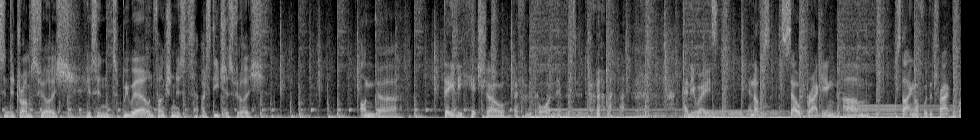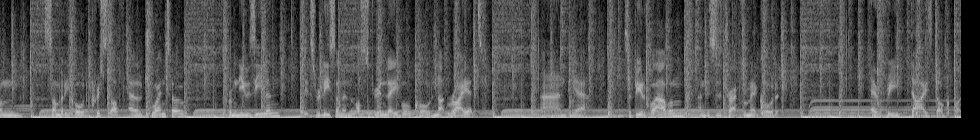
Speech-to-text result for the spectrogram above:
Hier sind die Drums für euch. Hier sind Beware und Functionist als DJs für euch. On the Daily Hit Show FM4 Unlimited. Anyways, enough self bragging. Um, starting off with a track from somebody called Christoph El Truento from New Zealand. It's released on an Austrian label called Nut Riot. And yeah, it's a beautiful album, and this is a track from it called Every Dies Dog Body.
